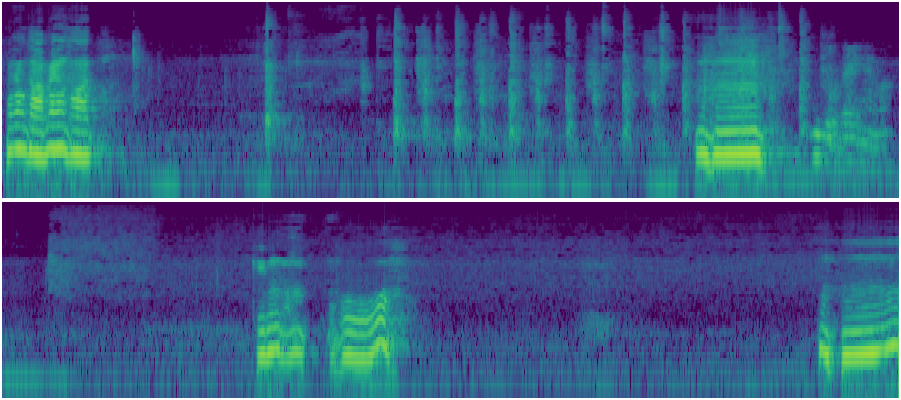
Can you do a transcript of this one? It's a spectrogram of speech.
ไม่ต้องถอด ไม่ต้องถอด อือหือมันอยู่ได้ยังไงวะกินโอ้โหอือหือ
